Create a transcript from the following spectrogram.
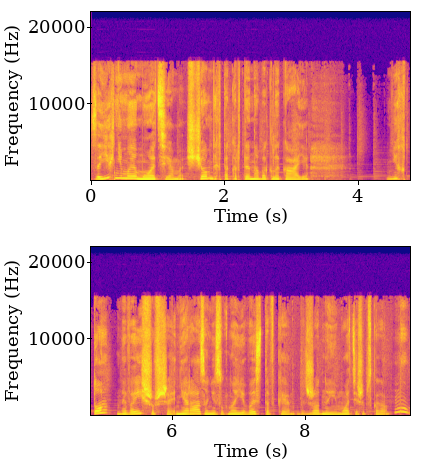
за їхніми емоціями, що в них та картина викликає. Ніхто, не вийшовши ні разу, ні з одної виставки, без жодної емоції, щоб сказав, ну.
